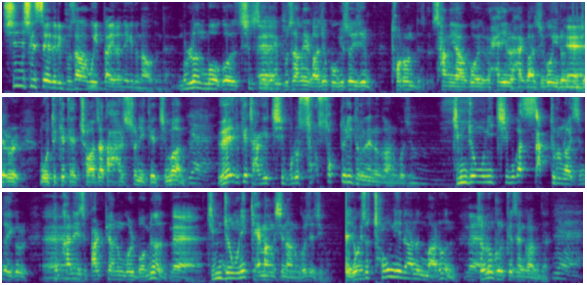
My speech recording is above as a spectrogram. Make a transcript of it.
신실세들이 부상하고 있다 이런 얘기도 나오던데. 물론 뭐 그 실세들이 예. 부상해가지고 거기서 이제 토론 상의하고 회의를 해가지고 이런 예. 문제를 뭐 어떻게 대처하자 다 할 수는 있겠지만 예. 왜 이렇게 자기 치부를 속속들이 드러내는가 하는 거죠. 음. 김정은이 치부가 싹 드러나 있습니다. 이걸 예. 북한에서 발표하는 걸 보면 네. 김정은이 개망신하는 거죠 지금. 여기서 총리라는 말은 네. 저는 그렇게 생각합니다. 예.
